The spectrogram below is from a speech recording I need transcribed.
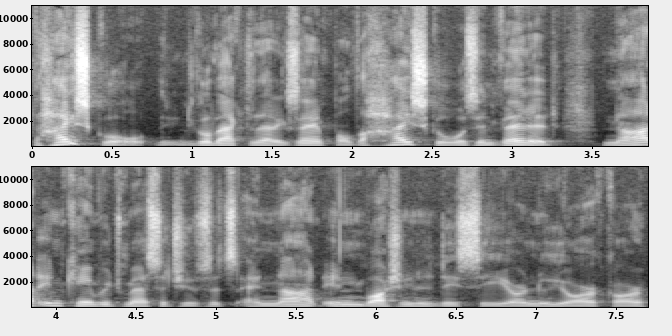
the high school, go back to that example, the high school was invented not in Cambridge, Massachusetts, and not in Washington, D.C., or New York, or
